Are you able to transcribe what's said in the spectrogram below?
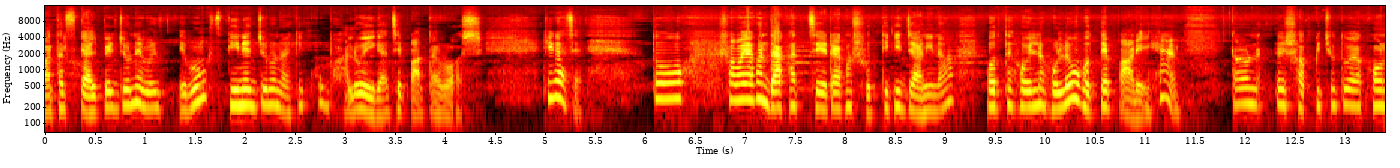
মাথার স্ক্যাল্পের জন্য এবং এবং স্কিনের জন্য নাকি খুব ভালো এই গাছের পাতার রস, ঠিক আছে? তো সবাই এখন দেখাচ্ছে, এটা এখন সত্যি কি জানি না। হতে হইলে, হলেও হতে পারে হ্যাঁ। কারণ সব কিছু তো এখন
